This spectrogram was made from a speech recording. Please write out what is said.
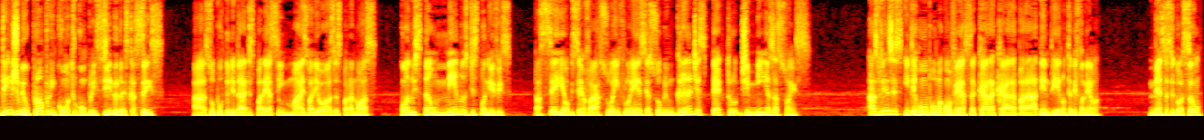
Desde o meu próprio encontro com o princípio da escassez, as oportunidades parecem mais valiosas para nós quando estão menos disponíveis. Passei a observar sua influência sobre um grande espectro de minhas ações. Às vezes, interrompo uma conversa cara a cara para atender um telefonema. Nessa situação,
